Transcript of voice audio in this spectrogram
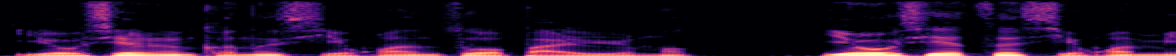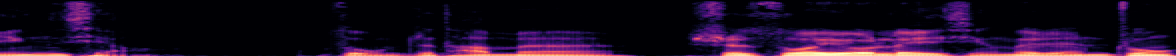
有些人可能喜欢做白日梦，有些则喜欢冥想。总之，他们是所有类型的人中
